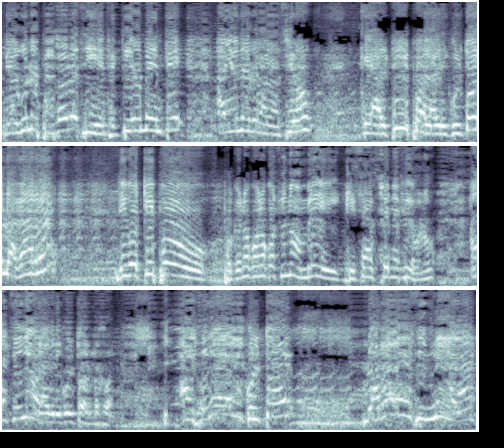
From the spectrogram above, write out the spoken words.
de algunas personas y efectivamente hay una grabación que al tipo, al agricultor lo agarra, digo tipo, porque no conozco su nombre y quizás suene feo, ¿no? Al señor agricultor, mejor. Al señor agricultor lo agarran sin nada,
